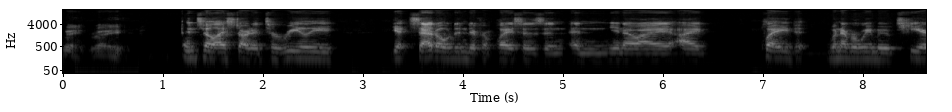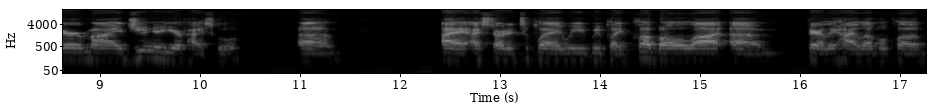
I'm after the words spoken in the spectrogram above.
right, right. Until I started to really get settled in different places, and and you know, I I played whenever we moved here, my junior year of high school. Um, I, I started to play. We we played club ball a lot, um, fairly high level club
